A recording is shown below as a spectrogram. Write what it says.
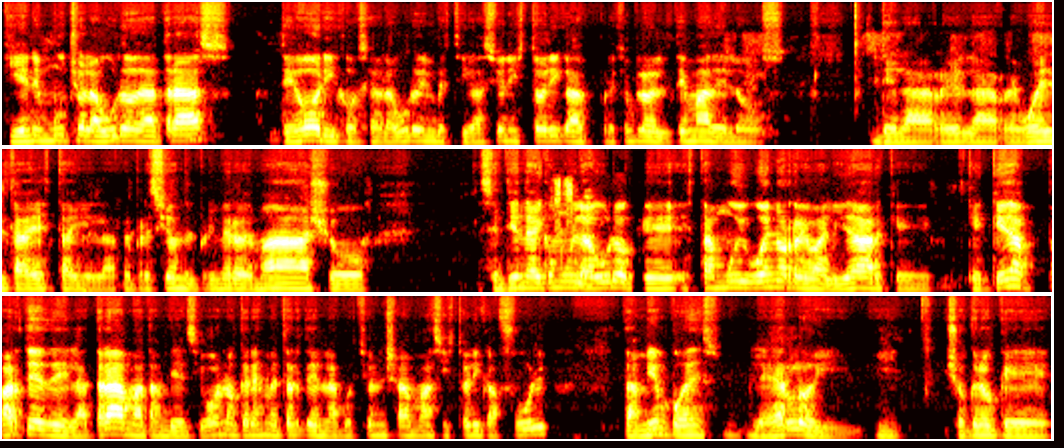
tiene mucho laburo de atrás, teórico, o sea, laburo de investigación histórica, por ejemplo, el tema de los de la, la revuelta esta y la represión del primero de mayo, se entiende ahí como un laburo que está muy bueno revalidar, que, queda parte de la trama también. Si vos no querés meterte en la cuestión ya más histórica full, también podés leerlo y, yo creo que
